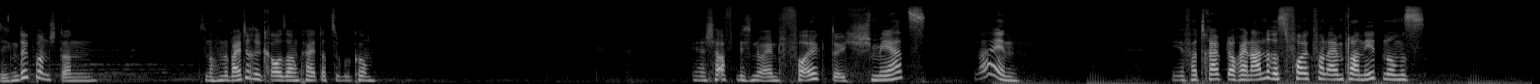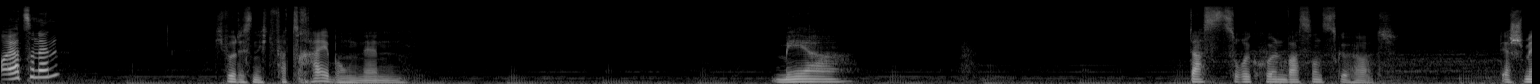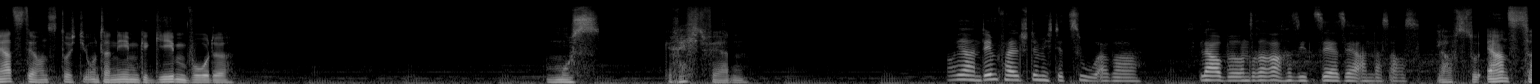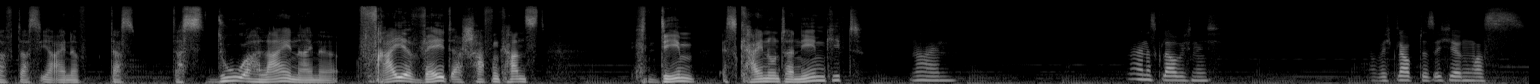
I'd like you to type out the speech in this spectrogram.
Herzlichen Glückwunsch, dann ist noch eine weitere Grausamkeit dazu gekommen. Ihr schafft nicht nur ein Volk durch Schmerz, nein. Ihr vertreibt auch ein anderes Volk von einem Planeten, um es euer zu nennen? Ich würde es nicht Vertreibung nennen. Mehr das zurückholen, was uns gehört. Der Schmerz, der uns durch die Unternehmen gegeben wurde, muss gerecht werden. Oh ja, in dem Fall stimme ich dir zu, aber ich glaube, unsere Rache sieht sehr, sehr anders aus. Glaubst du ernsthaft, dass ihr eine, dass, dass du allein eine freie Welt erschaffen kannst, in dem es keine Unternehmen gibt? Nein. Nein, das glaube ich nicht. Aber ich glaube, dass ich irgendwas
